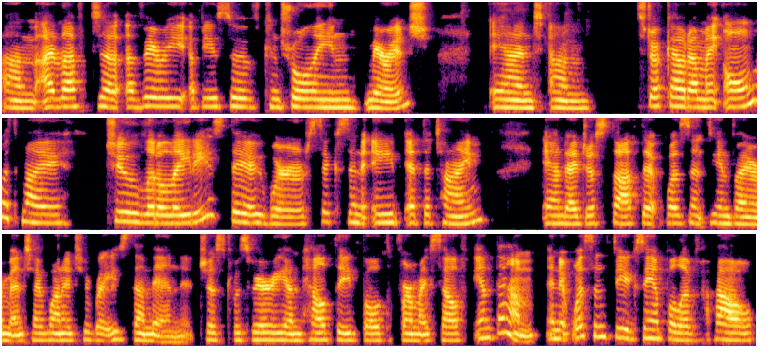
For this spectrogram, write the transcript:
Um, I left a, a, very abusive, controlling marriage and um, struck out on my own with my two little ladies. They were six and eight at the time. And I just thought that wasn't the environment I wanted to raise them in. It just was very unhealthy, both for myself and them. And it wasn't the example of how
